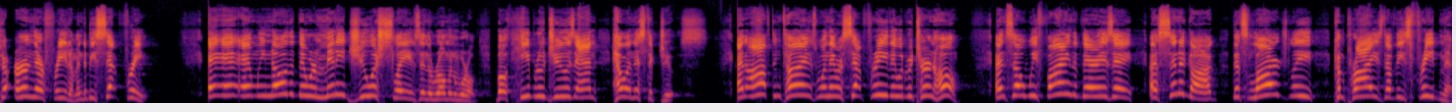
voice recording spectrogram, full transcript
to earn their freedom and to be set free. And, and, we know that there were many Jewish slaves in the Roman world, both Hebrew Jews and Hellenistic Jews. And oftentimes, when they were set free, they would return home. And so we find that there is a, a synagogue that's largely comprised of these freedmen.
